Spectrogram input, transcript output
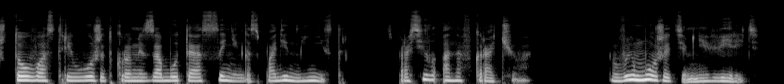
«Что вас тревожит, кроме заботы о сыне, господин министр?» Спросила она вкратчиво. «Вы можете мне верить.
